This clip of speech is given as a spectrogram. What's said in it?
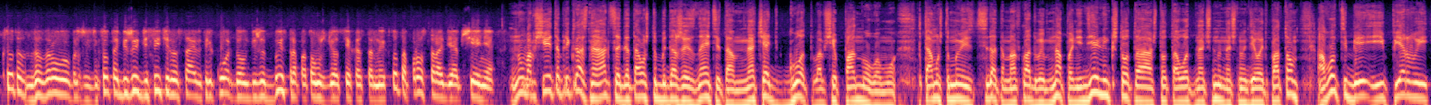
кто-то за здоровый образ жизни, кто-то бежит, действительно ставит рекорды, он бежит быстро, потом ждет всех остальных. Кто-то просто ради общения. Ну, вообще, это прекрасная акция для того, чтобы даже, знаете, там, начать год вообще по-новому. Потому что мы всегда там откладываем на понедельник что-то, а что-то вот начну, начну делать потом. А вот тебе и первый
